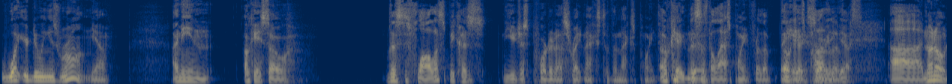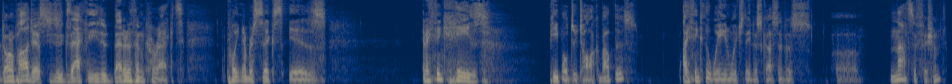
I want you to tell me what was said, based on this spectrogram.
what you're doing is wrong? Yeah. I mean, okay, so this is flawless because you just ported us right next to the next point. Okay, This is the last point for the, the Okay, HAES sorry, yes. Uh, no, no, don't apologize. You did exactly, you did better than correct. Point number six is, and I think HAES people do talk about this. I think the way in which they discuss it is uh, not sufficient.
